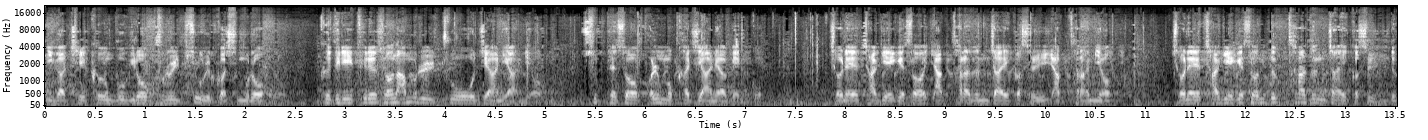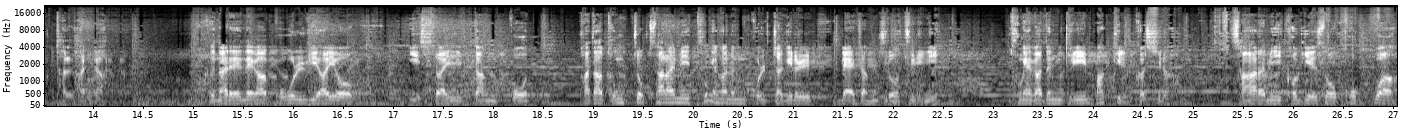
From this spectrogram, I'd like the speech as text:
이같이 그 무기로 불을 피울 것이므로 그들이 들에서 나무를 주워오지 아니하며 숲에서 벌목하지 아니하겠고 전에 자기에게서 약탈하던 자의 것을 약탈하며 전에 자기에게서 늑탈하던 자의 것을 늑탈하리라. 그날에 내가 곡을 위하여 이스라엘 땅꽃 바다 동쪽 사람이 통행하는 골짜기를 매장지로 줄이니 통행하던 길이 막힐 것이라 사람이 거기에서 곡과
